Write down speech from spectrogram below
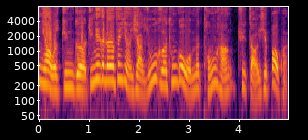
你好，我是军哥。今天跟大家分享一下如何通过我们的同行去找一些爆款。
